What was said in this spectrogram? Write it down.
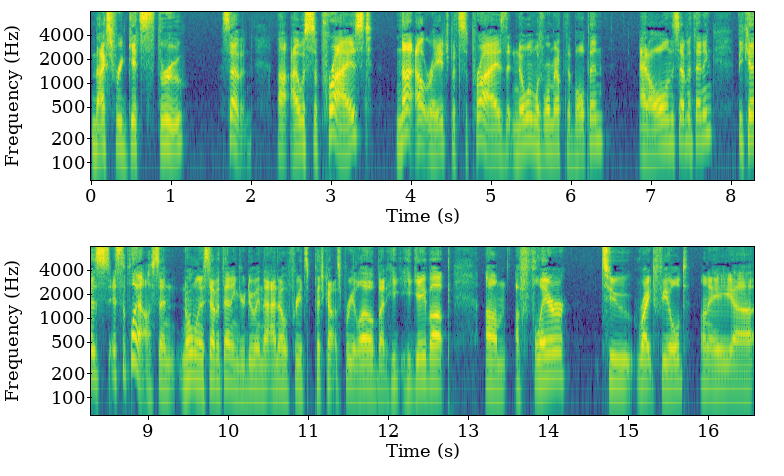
Max Fried gets through seven. Uh, I was surprised, not outraged, but surprised that no one was warming up the bullpen at all in the seventh inning because it's the playoffs. And normally in the seventh inning, you're doing that. I know Fried's pitch count was pretty low, but he, he gave up um, a flare to right field on a, uh,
